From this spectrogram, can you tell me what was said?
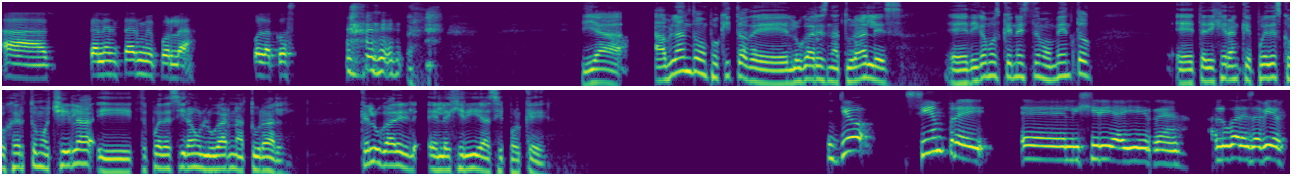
a calentarme por la, por la costa. ya, hablando un poquito de lugares naturales, eh, digamos que en este momento eh, te dijeran que puedes coger tu mochila y te puedes ir a un lugar natural. ¿Qué lugar elegirías y por qué? Yo siempre eh, elegiría ir eh, a lugares abiertos.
